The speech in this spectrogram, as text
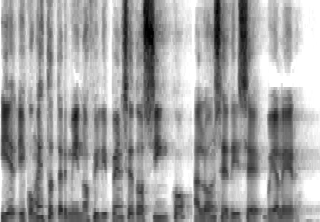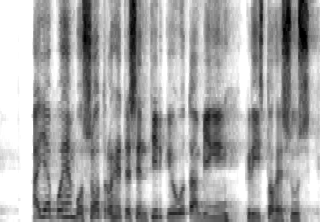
Y, con esto termino. Filipenses 2.5 al 11 dice, voy a leer. Haya pues en vosotros este sentir que hubo también en Cristo Jesús,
